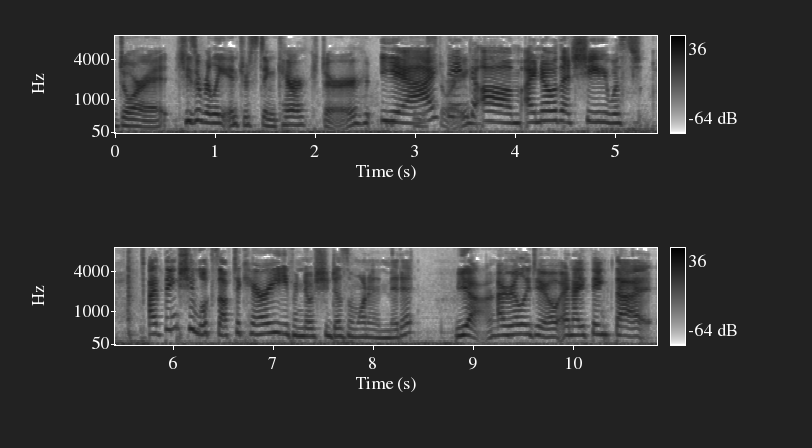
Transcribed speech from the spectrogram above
Dorrit. She's a really interesting character. Yeah, I think um, I know that she was. I think she looks up to Carrie, even though she doesn't want to admit it. Yeah. I really do, and I think that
